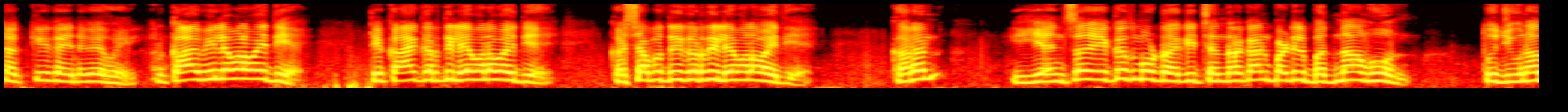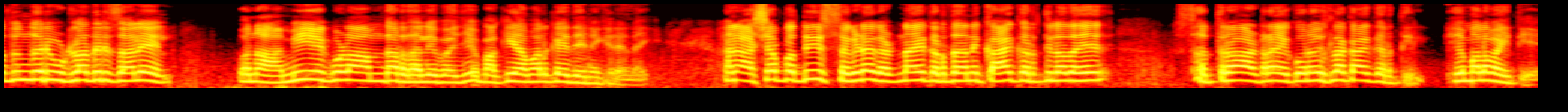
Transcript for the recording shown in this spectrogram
टक्के काही ना काही होईल. आणि काय होईल हे मला माहिती आहे. ते काय करतील हे मला माहिती आहे. कशा पद्धती करतील हे मला माहिती आहे. कारण यांचं एकच मोठं आहे की चंद्रकांत पाटील बदनाम होऊन तो जीवनातून जरी उठला तरी चालेल पण आम्ही एक वेळा आमदार झाले पाहिजे बाकी आम्हाला काही देणे गेले नाही. आणि अशा पद्धतीत सगळ्या घटना हे करतात आणि काय करतील आता हे सतरा अठरा एकोणावीसला काय करतील हे मला माहिती आहे.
